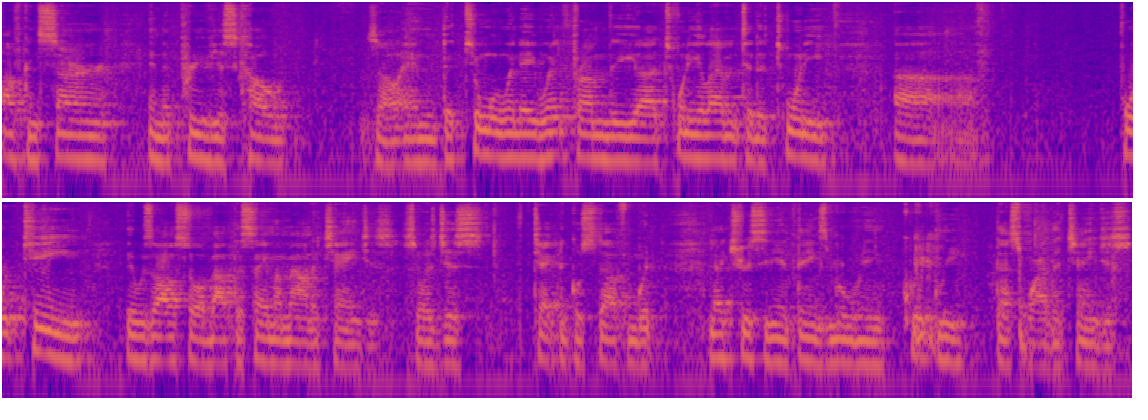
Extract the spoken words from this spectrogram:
of concern in the previous code. So, and the two, when they went from the uh, 2011 to the 2014, it was also about the same amount of changes. So it's just technical stuff with electricity and things moving quickly, that's why the changes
